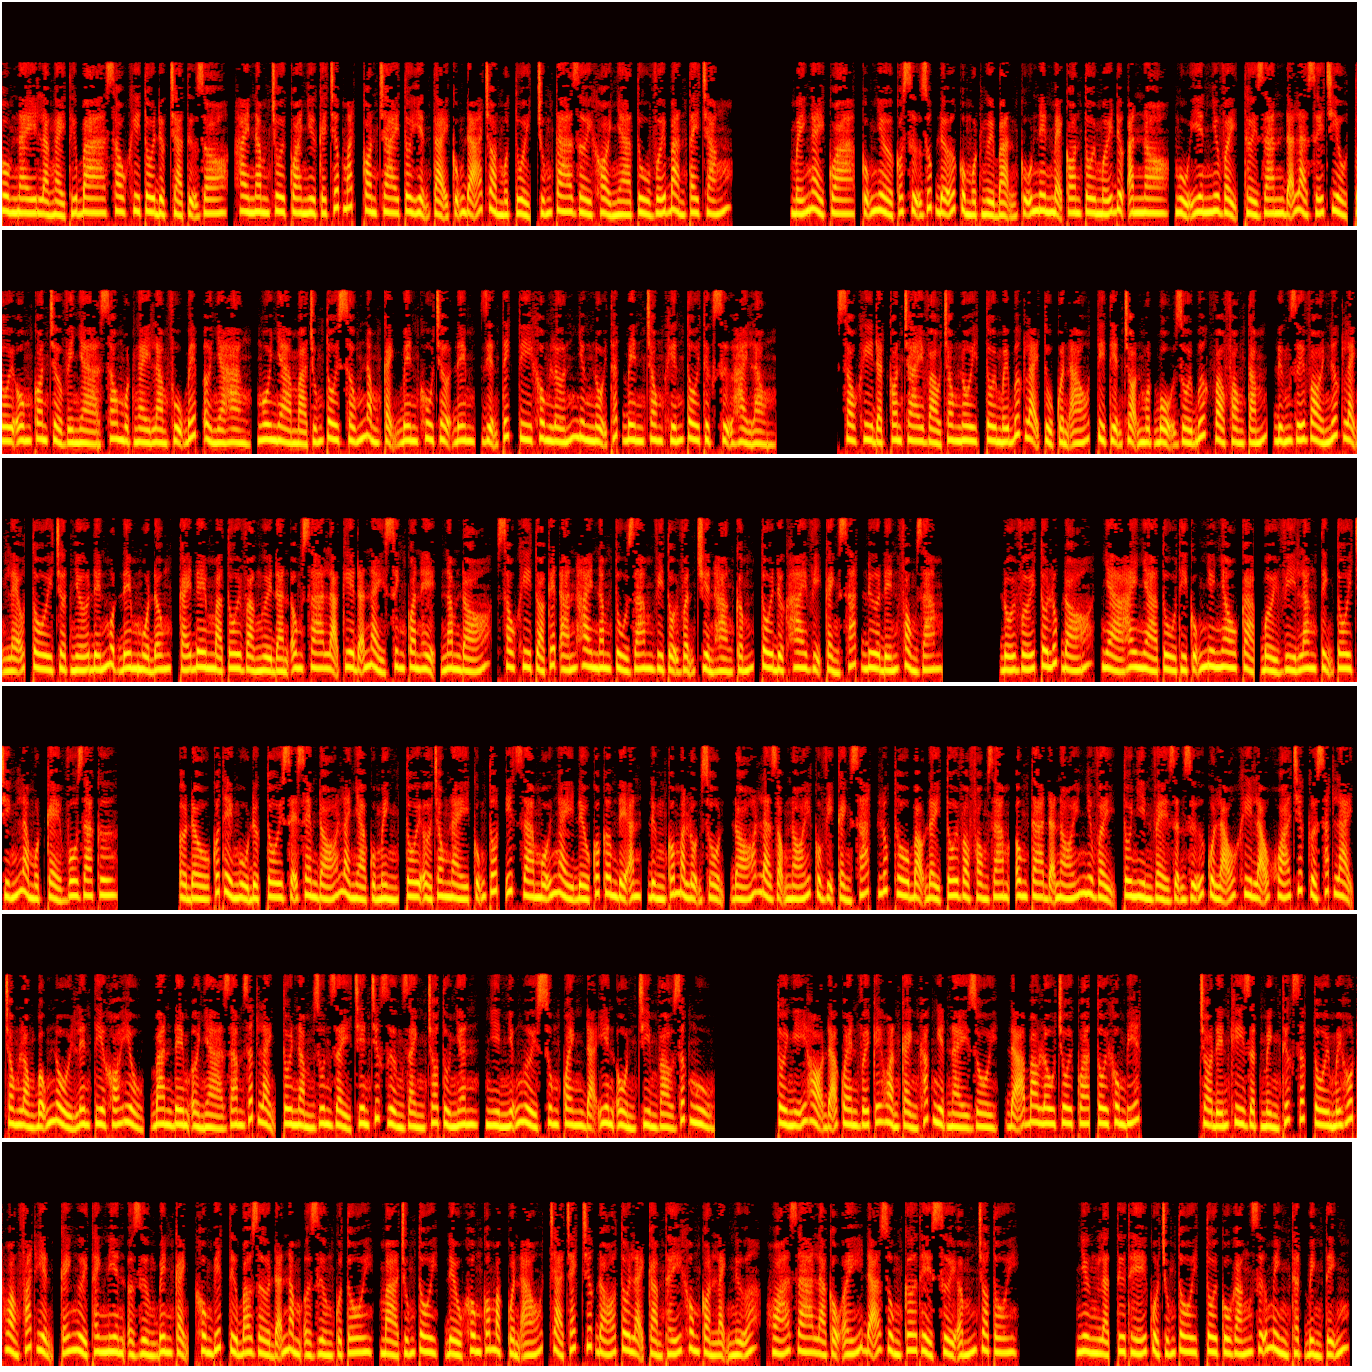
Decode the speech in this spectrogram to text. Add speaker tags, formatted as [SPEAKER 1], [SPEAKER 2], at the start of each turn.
[SPEAKER 1] Hôm nay là ngày thứ ba sau khi tôi được trả tự do, hai năm trôi qua như cái chớp mắt, con trai tôi hiện tại cũng đã tròn một tuổi, chúng ta rời khỏi nhà tù với bàn tay trắng. Mấy ngày qua, cũng nhờ có sự giúp đỡ của một người bạn cũ nên mẹ con tôi mới được ăn no, ngủ yên như vậy, thời gian đã là xế chiều, tôi ôm con trở về nhà sau một ngày làm phụ bếp ở nhà hàng, ngôi nhà mà chúng tôi sống nằm cạnh bên khu chợ đêm, diện tích tuy không lớn nhưng nội thất bên trong khiến tôi thực sự hài lòng. Sau khi đặt con trai vào trong nôi, tôi mới bước lại tủ quần áo, tùy tiện chọn một bộ rồi bước vào phòng tắm, đứng dưới vòi nước lạnh lẽo, tôi chợt nhớ đến một đêm mùa đông, cái đêm mà tôi và người đàn ông xa lạ kia đã nảy sinh quan hệ, năm đó, sau khi tòa kết án 2 năm tù giam vì tội vận chuyển hàng cấm, tôi được hai vị cảnh sát đưa đến phòng giam. Đối với tôi lúc đó, nhà hay nhà tù thì cũng như nhau cả, bởi vì lăng tịnh tôi chính là một kẻ vô gia cư. Ở đầu có thể ngủ được tôi sẽ xem đó là nhà của mình, tôi ở trong này cũng tốt, ít ra mỗi ngày đều có cơm để ăn, đừng có mà lộn xộn, đó là giọng nói của vị cảnh sát, lúc thô bạo đẩy tôi vào phòng giam, ông ta đã nói như vậy, tôi nhìn vẻ giận dữ của lão khi lão khóa chiếc cửa sắt lại, trong lòng bỗng nổi lên tia khó hiểu, ban đêm ở nhà giam rất lạnh, tôi nằm run rẩy trên chiếc giường dành cho tù nhân, nhìn những người xung quanh đã yên ổn chìm vào giấc ngủ. Tôi nghĩ họ đã quen với cái hoàn cảnh khắc nghiệt này rồi, đã bao lâu trôi qua, tôi không biết. Cho đến khi giật mình thức giấc tôi mới hốt hoảng phát hiện, cái người thanh niên ở giường bên cạnh, không biết từ bao giờ đã nằm ở giường của tôi, mà chúng tôi, đều không có mặc quần áo, chả trách trước đó tôi lại cảm thấy không còn lạnh nữa, hóa ra là cậu ấy đã dùng cơ thể sưởi ấm cho tôi. Nhưng là tư thế của chúng tôi, tôi cố gắng giữ mình thật bình tĩnh,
